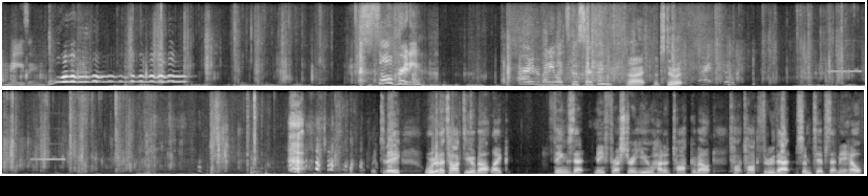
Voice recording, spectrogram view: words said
amazing. Whoa! So pretty. All right, everybody, let's go surfing. All right, let's do it. All right, go. But today we're going to talk to you about like things that may frustrate you, how to talk about talk, talk through that, some tips that may help,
